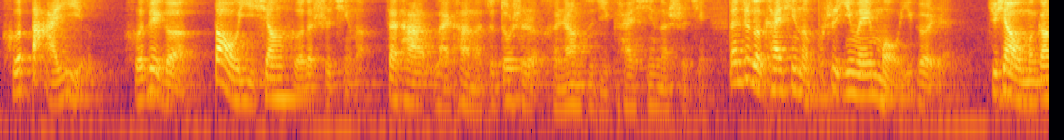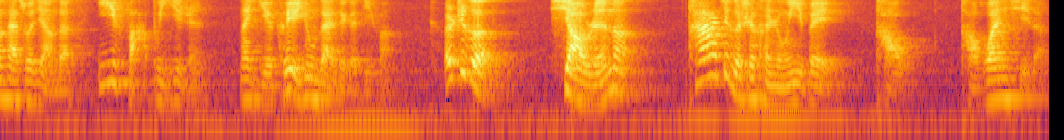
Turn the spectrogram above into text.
和大义和这个道义相合的事情呢，在他来看呢，这都是很让自己开心的事情。但这个开心呢，不是因为某一个人。就像我们刚才所讲的，依法不依人，那也可以用在这个地方。而这个小人呢，他这个是很容易被讨讨欢喜的。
